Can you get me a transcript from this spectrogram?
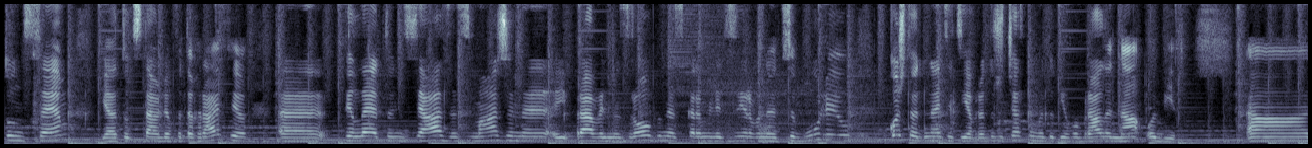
тунцем. Я тут ставлю фотографію. Е, Філе тунця засмажене і правильно зроблене з карамелізованою цибулею. Коштує 11 євро. Дуже часто ми тут його брали на обід. А,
